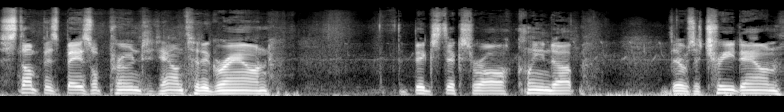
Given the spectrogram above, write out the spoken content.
Stump is basil pruned down to the ground. The big sticks are all cleaned up. There was a tree down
